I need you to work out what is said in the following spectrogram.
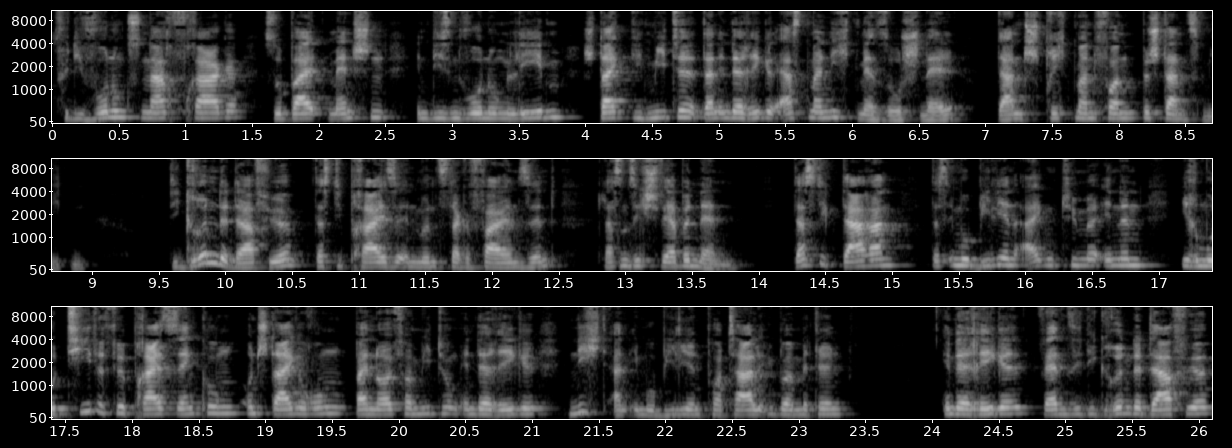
für die Wohnungsnachfrage. Sobald Menschen in diesen Wohnungen leben, steigt die Miete dann in der Regel erstmal nicht mehr so schnell dann spricht man von Bestandsmieten. Die Gründe dafür, dass die Preise in Münster gefallen sind, lassen sich schwer benennen. Das liegt daran, dass ImmobilieneigentümerInnen ihre Motive für Preissenkungen und Steigerungen bei Neuvermietung in der Regel nicht an Immobilienportale übermitteln. In der Regel werden sie die Gründe dafür,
